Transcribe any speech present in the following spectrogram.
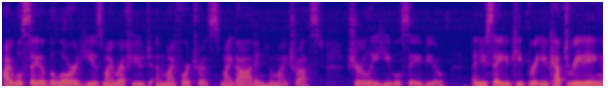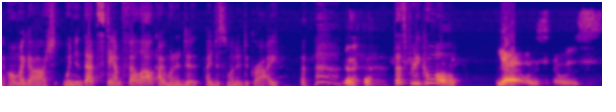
I will say of the Lord, He is my refuge and my fortress, my God in whom I trust. Surely He will save you. And you say you keep re- you kept reading. Oh my gosh! When you- that stamp fell out, I wanted to. I just wanted to cry. That's pretty cool. Yeah, it was. It was.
